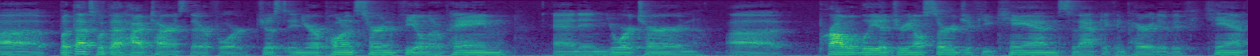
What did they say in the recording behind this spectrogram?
uh, but that's what that Hive Tyrant's there for. Just in your opponent's turn, feel no pain, and in your turn, uh, probably Adrenal Surge if you can, Synaptic Imperative if you can't.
